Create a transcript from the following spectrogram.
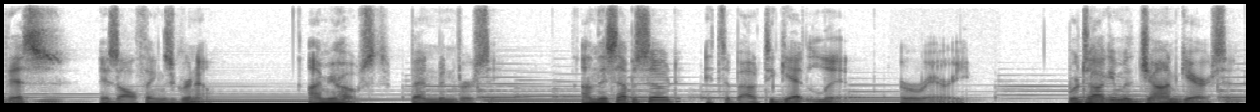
This is All Things Grinnell. I'm your host, Ben Benversi. On this episode, it's about to get lit, Errari. We're talking with John Garrison,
